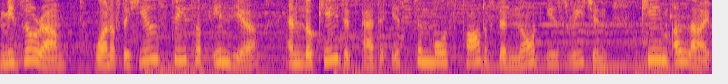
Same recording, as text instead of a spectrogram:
Mizoram, one of the hill states of India and located at the easternmost part of the northeast region, came alive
